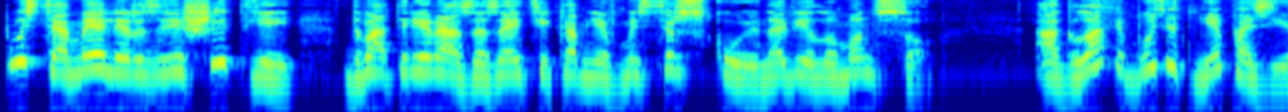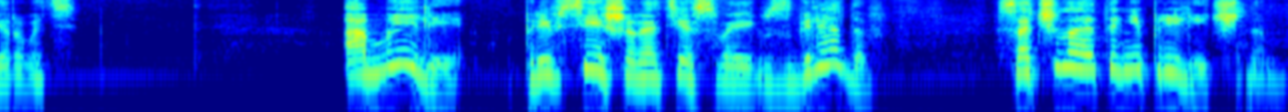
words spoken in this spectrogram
Пусть Амели разрешит ей два-три раза зайти ко мне в мастерскую на виллу Монсо, Аглая будет мне позировать. Амели при всей широте своих взглядов сочла это неприличным.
